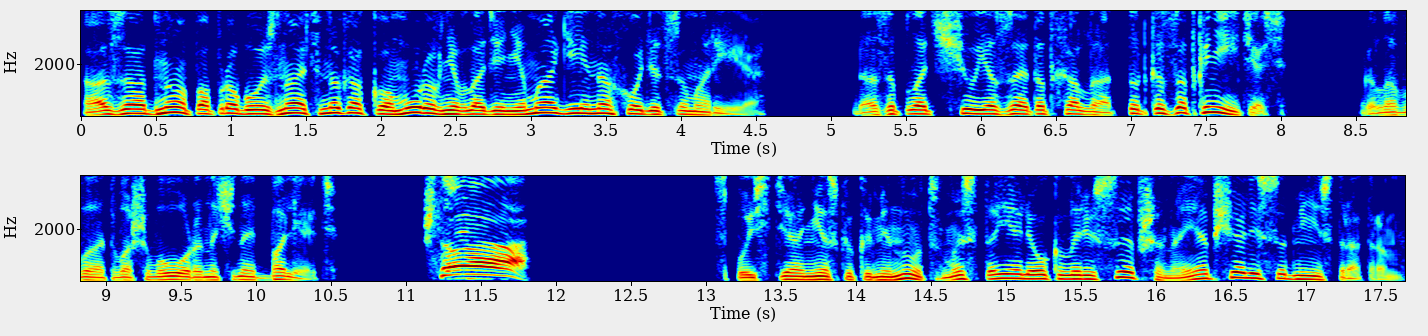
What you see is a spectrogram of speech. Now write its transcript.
А заодно попробую знать, на каком уровне владения магией находится Мария. Да заплачу я за этот халат, только заткнитесь. Голова от вашего ора начинает болеть. «Что?» Спустя несколько минут мы стояли около ресепшена и общались с администратором.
